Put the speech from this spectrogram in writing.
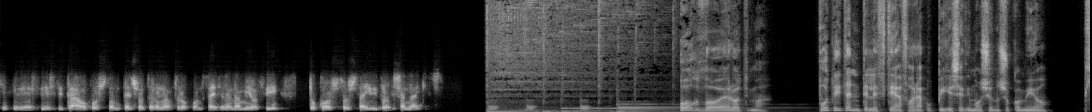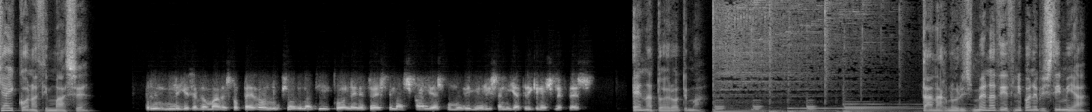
Η ζωή μου έχει επηρεαστεί αισθητά όπως των περισσότερων ανθρώπων. Θα ήθελα να μειωθεί το κόστος στα είδη πρώτης ανάγκης. Όγδοο ερώτημα. Πότε ήταν η τελευταία φορά που πήγε σε δημόσιο νοσοκομείο, ποια εικόνα θυμάσαι, Πριν λίγες εβδομάδες στο παιδόν, η πιο δυνατή εικόνα είναι το αίσθημα ασφάλειας που μου δημιούργησαν οι γιατροί και οι νοσηλευτές. Ένα το ερώτημα. Τα αναγνωρισμένα διεθνή πανεπιστήμια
